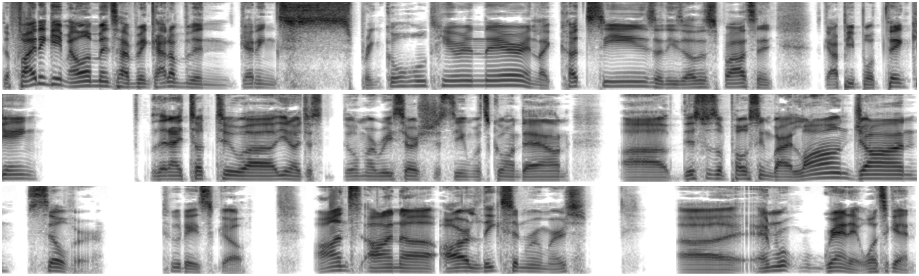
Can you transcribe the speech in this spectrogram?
the fighting game elements have been kind of been getting sprinkled here and there, and like cutscenes and these other spots, and it's got people thinking. But then I took to uh, you know just doing my research, just seeing what's going down. Uh, this was a posting by Long John Silver two days ago on on uh, our leaks and rumors. Uh, and granted, once again,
